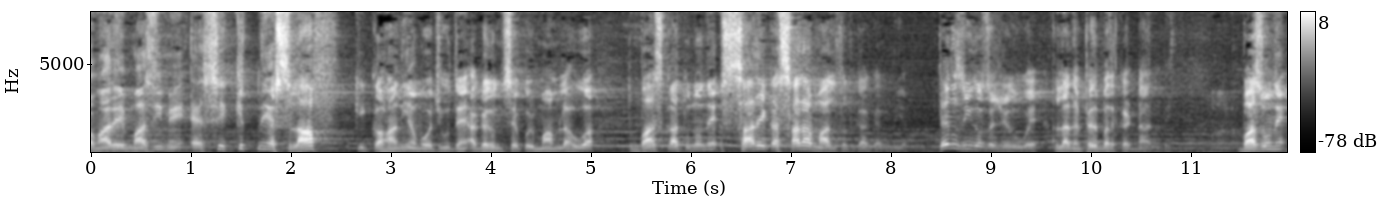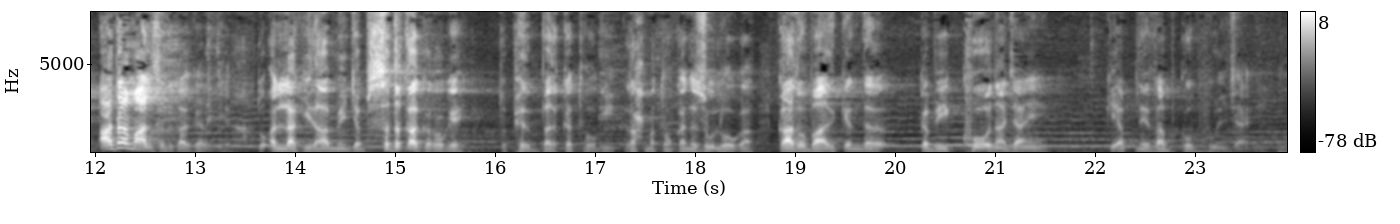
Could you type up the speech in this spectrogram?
ہمارے ماضی میں ایسے کتنے اسلاف کی کہانیاں موجود ہیں۔ اگر ان سے کوئی معاملہ ہوا تو بعض کا انہوں نے سارے کا سارا مال صدقہ کر دیا۔ پھر زیرو سے شروع ہوئے۔ اللہ نے پھر برکت ڈال دی۔ بعضوں نے آدھا مال صدقہ کر دیا۔ تو اللہ کی راہ میں جب صدقہ کرو گے تو پھر برکت ہوگی، رحمتوں کا نزول ہوگا۔ کاروبار کے اندر کبھی کھو نہ جائیں کہ اپنے رب کو بھول جائیں۔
